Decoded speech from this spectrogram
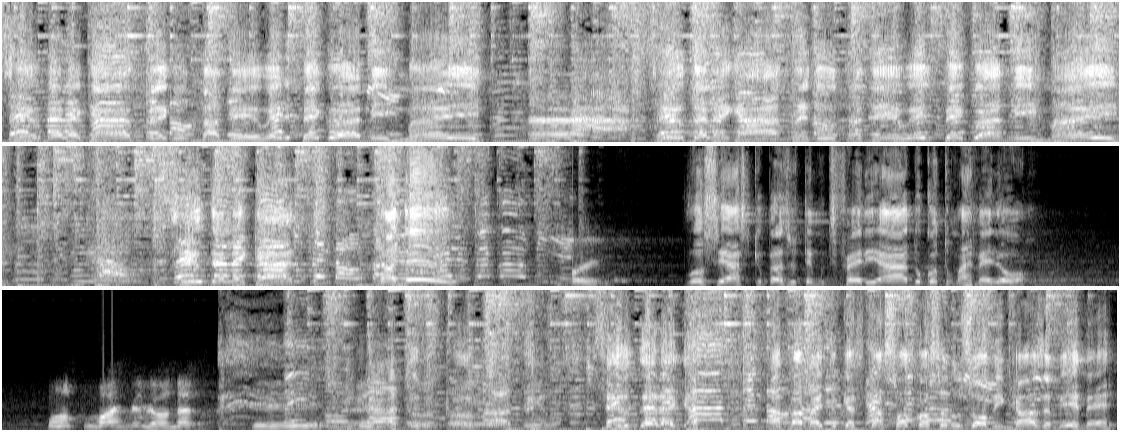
Seu delegado pegou o Tadeu, ele pegou a minha irmã e. É, Seu delegado pegou o Tadeu, ele pegou a minha irmã e. Seu delegado. Tadeu! foi. Você acha que o Brasil tem muito feriado? Quanto mais melhor? Quanto mais melhor, né? Porque Seu delegado. Rapaz, mas tu quer ficar só coçando os ovos em casa mesmo, é?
